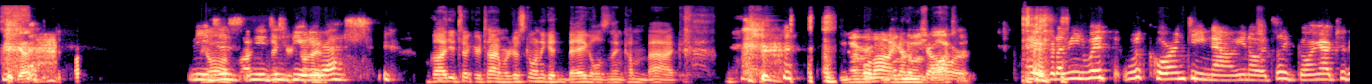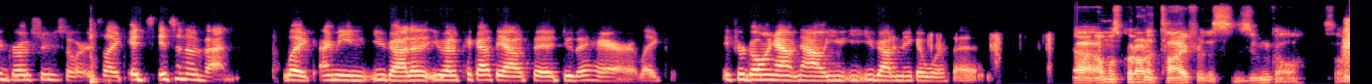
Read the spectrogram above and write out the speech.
Needs Yeah, his needs his beauty time. rest. I'm glad you took your time. We're just going to get bagels and then coming back. Never, Hold on, I gotta shower. watching. Hey, but I mean with with quarantine now, you know, it's like going out to the grocery store. It's like it's it's an event. Like, I mean, you gotta you gotta pick out the outfit, do the hair. Like if you're going out now, you you you gotta make it worth it. Yeah, I almost put on a tie for this Zoom call. So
